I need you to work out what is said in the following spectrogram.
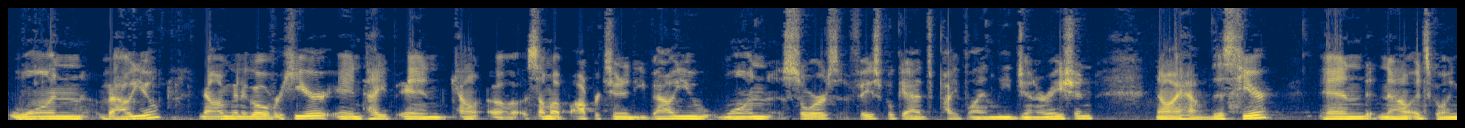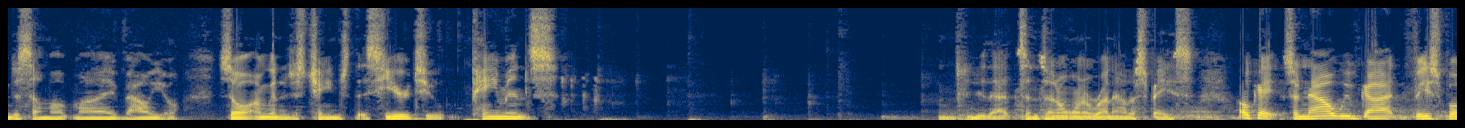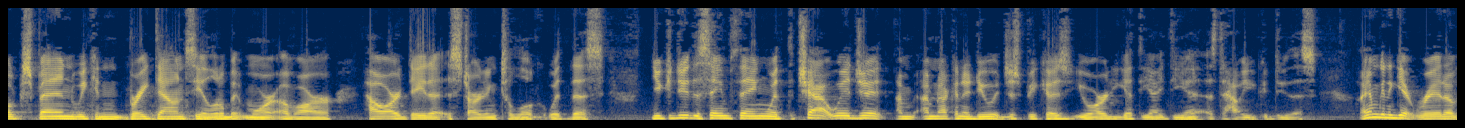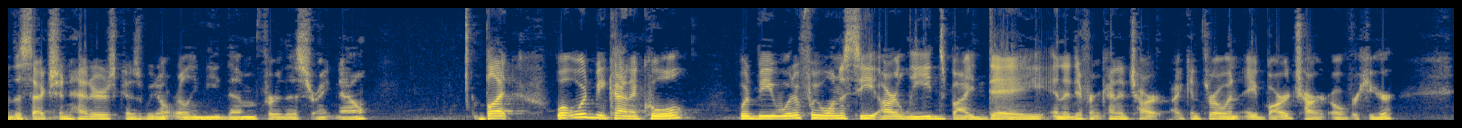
won value. Now I'm going to go over here and type in count uh, sum up opportunity value won source Facebook ads pipeline lead generation. Now I have this here and now it's going to sum up my value. So I'm going to just change this here to payments. To do that since I don't want to run out of space. Okay, so now we've got Facebook spend. We can break down, see a little bit more of our how our data is starting to look with this. You could do the same thing with the chat widget. I'm, I'm not going to do it just because you already get the idea as to how you could do this. I am going to get rid of the section headers because we don't really need them for this right now. But what would be kind of cool would be what if we want to see our leads by day in a different kind of chart? I can throw in a bar chart over here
